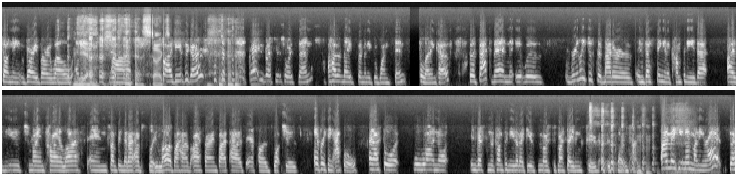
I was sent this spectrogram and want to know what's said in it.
done very, very well. Yeah. uh, Stoked. five years ago. Great investment choice then. I haven't made so many good ones since. A learning curve. But back then, it was really just a matter of investing in a company that I've used for my entire life and something that I absolutely love. I have iPhones, iPads, AirPods, watches, everything Apple. And I thought, well, why not invest in the company that I give most of my savings to at this point in time? I'm making them money, right? So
